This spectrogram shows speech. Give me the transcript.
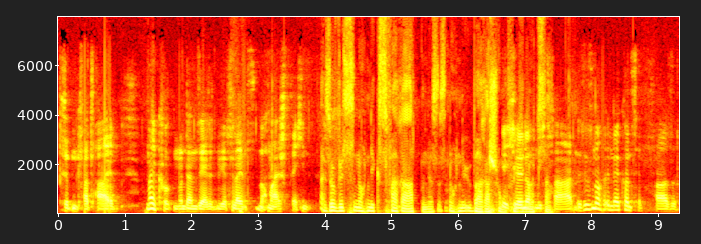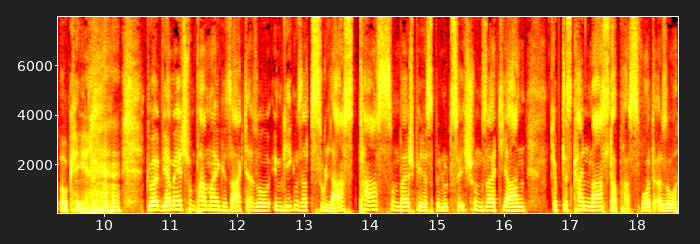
dritten Quartal. Mal gucken und dann werden wir vielleicht nochmal sprechen. Also willst du noch nichts verraten? Das ist noch eine Überraschung. Ich will noch nichts verraten. Es ist noch in der Konzeptphase. Okay. Du, wir haben ja jetzt schon ein paar Mal gesagt, also im Gegensatz zu LastPass zum Beispiel, das benutze ich schon seit Jahren, gibt es kein Masterpasswort. Also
